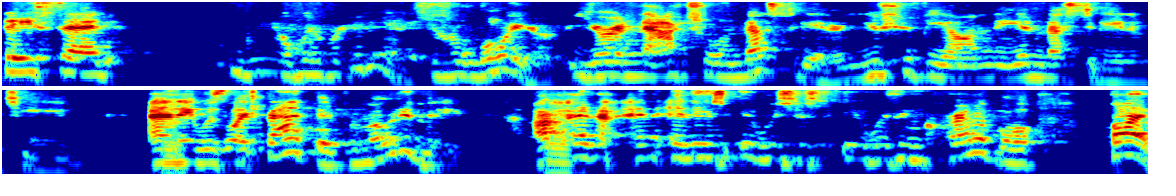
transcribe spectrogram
they said, you know, we were idiots. You're a lawyer. You're a natural investigator. You should be on the investigative team. And right. it was like that. They promoted me. Uh, and and, and it, it was just, it was incredible. But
